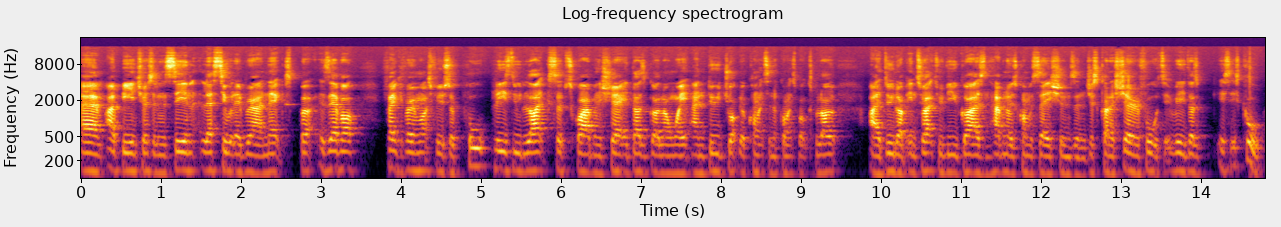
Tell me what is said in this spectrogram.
Um, I'd be interested in seeing. Let's see what they bring out next. But as ever, thank you very much for your support. Please do like, subscribe, and share. It does go a long way. And do drop your comments in the comments box below. I do love interacting with you guys and having those conversations and just kind of sharing thoughts. It really does. It's, it's cool.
